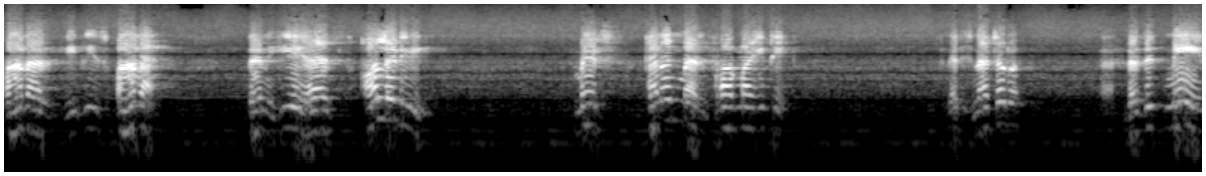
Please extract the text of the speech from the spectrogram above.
father, if he is father, then he has already made arrangement for my eating. That is natural. Uh, does it mean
